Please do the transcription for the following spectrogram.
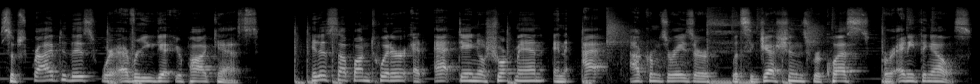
Subscribe to this wherever you get your podcasts. Hit us up on Twitter at, at Daniel Shvartsman and at Akram's Razor with suggestions, requests, or anything else.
